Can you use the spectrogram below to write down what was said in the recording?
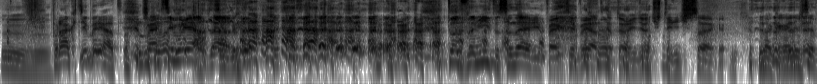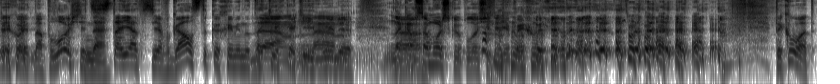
про октябрят. Про октября, да. Тот знаменитый сценарий про октября, который идет 4 часа. Да, как они все приходят на площадь, стоят все в галстуках именно таких, какие были. На Комсомольскую площадь они приходят. Так вот,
